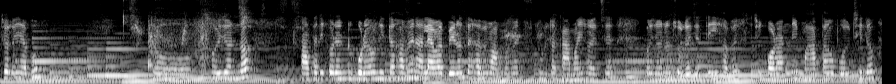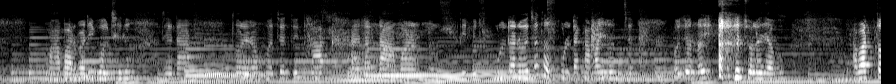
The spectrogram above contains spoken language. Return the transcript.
চলে যাব। তো ওই জন্য তাড়াতাড়ি করে একটু করেও নিতে হবে, নাহলে আবার বেরোতে হবে। মামামের স্কুলটা কামাই হয়েছে, ওই জন্য চলে যেতেই হবে। কিছু করার নেই, মা তাও বলছিল, মা বারবারই বলছিল যে, না, তোর এরম হয়েছে, তুই থাক। বললাম, না, আমার দিদির স্কুলটা রয়েছে তো, স্কুলটা কামাই হচ্ছে, ওই জন্যই চলে যাব। আবার তো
